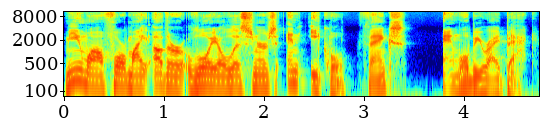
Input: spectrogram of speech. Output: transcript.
Meanwhile, for my other loyal listeners, an equal thanks, and we'll be right back.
